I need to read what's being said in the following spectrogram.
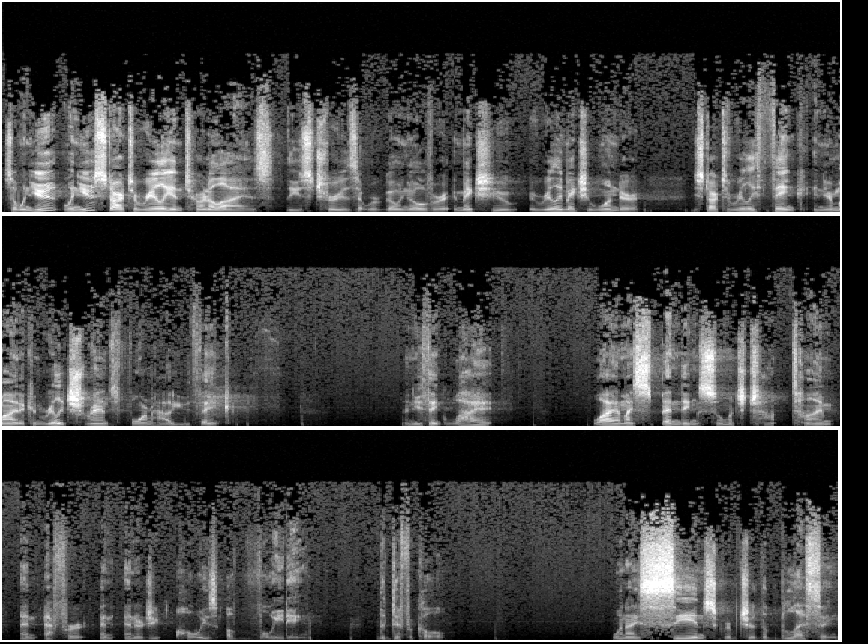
So when you when you start to really internalize these truths that we're going over, it makes you it really makes you wonder. You start to really think in your mind. It can really transform how you think. And you think, why why am I spending so much time and effort and energy always avoiding the difficult? When I see in Scripture the blessing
